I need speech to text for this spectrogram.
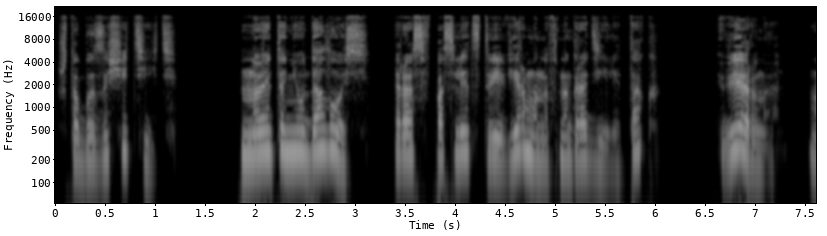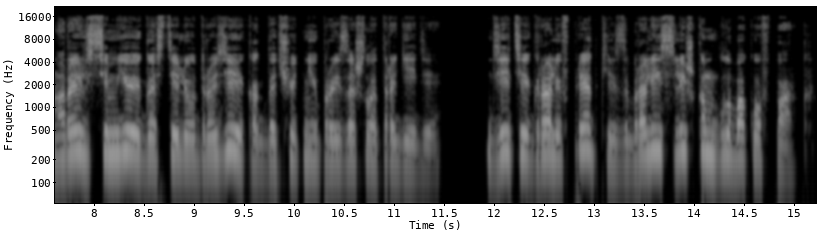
чтобы защитить. Но это не удалось, раз впоследствии Верманов наградили, так? Верно. Морель с семьей гостили у друзей, когда чуть не произошла трагедия. Дети играли в прятки и забрались слишком глубоко в парк.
